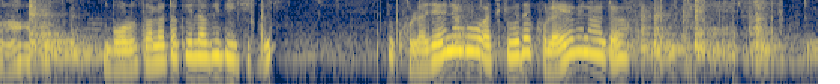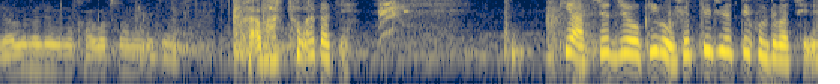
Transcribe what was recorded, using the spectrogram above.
মা বড় তালাটা কে লাগিয়ে দিয়েছে মানে তো খোলা যায় না গো আজকে বোধহয় খোলা যাবে না এটা। না না খাবার তোমার কাছে? কি আশ্চর্য কি গো সত্যি সত্যি খুলতে পারছি না।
